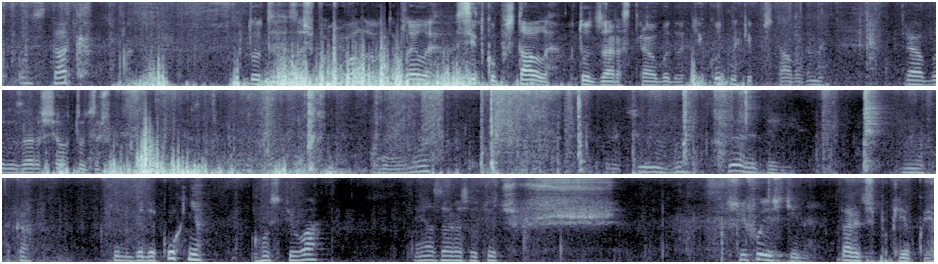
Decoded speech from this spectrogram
Ось так. Тут зашпаклювали, утеплили, сітку поставили. Тут зараз треба буде ті кутники поставлені. Треба буде зараз ще отут зашпаклювати. Правильно. Працюємо всередині. У нас така тут буде кухня, гостьова. А я зараз отут шліфую стіни перед шпаклівкою.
